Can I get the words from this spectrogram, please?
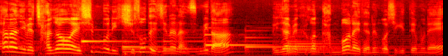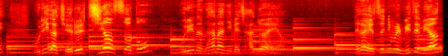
하나님의 자녀의 신분이 취소되지는 않습니다. 왜냐하면 그건 단번에 되는 것이기 때문에 우리가 죄를 지었어도 우리는 하나님의 자녀예요. 내가 예수님을 믿으면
